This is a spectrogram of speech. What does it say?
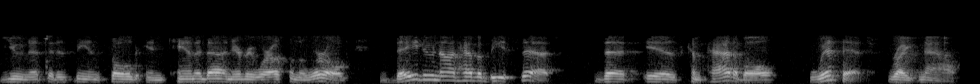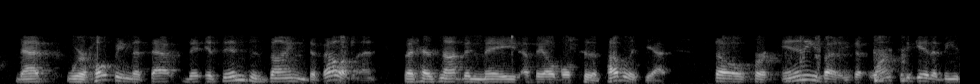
unit that is being sold in Canada and everywhere else in the world, they do not have a B sit that is compatible with it right now. That we're hoping that, that, that it's in design and development, but has not been made available to the public yet. So for anybody that wants to get a B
